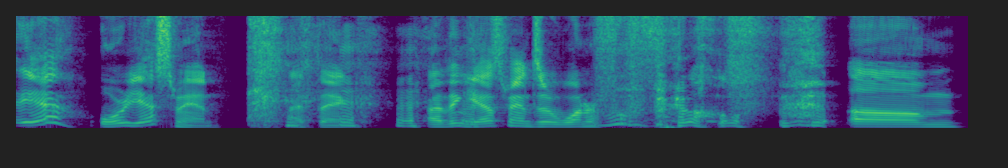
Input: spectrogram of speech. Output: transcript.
Yeah, or Yes Man. I think I think Yes Man's a wonderful film. um,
